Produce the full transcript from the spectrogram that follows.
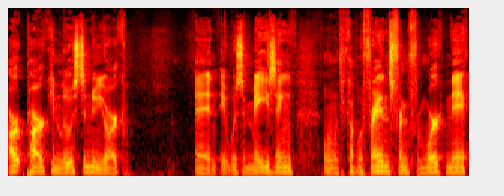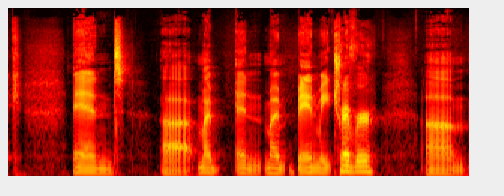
Art Park in Lewiston, New York, and it was amazing. I went with a couple of friends, friend from work, Nick, and uh, my and my bandmate Trevor. Um,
